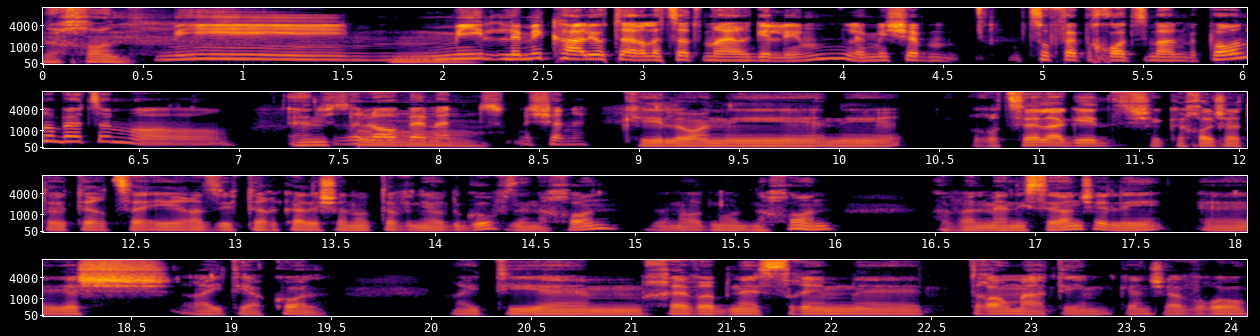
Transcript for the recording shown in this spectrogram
נכון. מי, מי, למי קל יותר לצאת מההרגלים? למי שצופה פחות זמן בפורנו בעצם? או שזה פה... לא באמת משנה? כאילו אני, אני רוצה להגיד שככל שאתה יותר צעיר אז יותר קל לשנות תבניות גוף, זה נכון, זה מאוד מאוד נכון, אבל מהניסיון שלי יש, ראיתי הכל. ראיתי חבר'ה בני 20 טראומטיים, כן, שעברו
